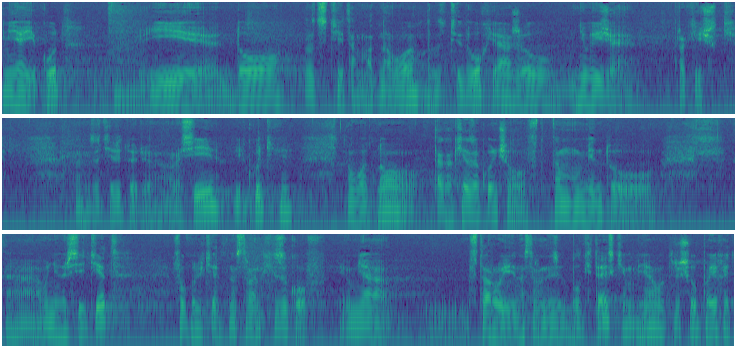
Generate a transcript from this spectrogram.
Я якут. И до 21-22 я жил, не выезжая практически за территорию России, Якутии. Вот. Но так как я закончил в тому моменту университет, факультет иностранных языков, и у меня второй иностранный язык был китайским, я вот решил поехать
